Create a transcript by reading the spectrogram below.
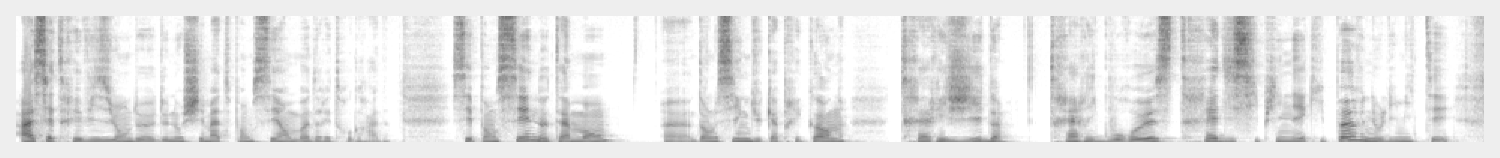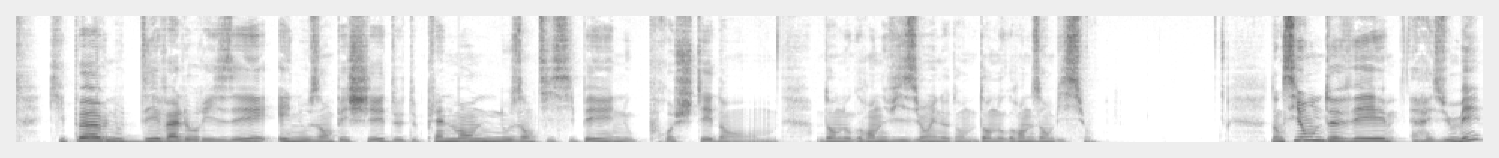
à cette révision de, nos schémas de pensée en mode rétrograde. Ces pensées notamment euh, dans le signe du Capricorne, très rigides, très rigoureuses, très disciplinées, qui peuvent nous limiter, qui peuvent nous dévaloriser et nous empêcher de, pleinement nous anticiper et nous projeter dans, nos grandes visions et dans, nos grandes ambitions. Donc si on devait résumer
